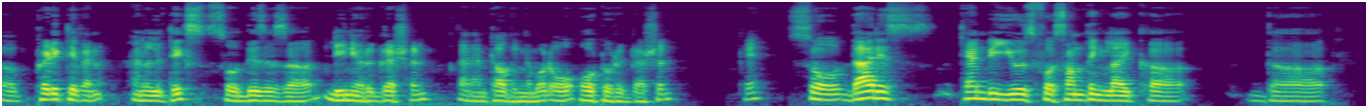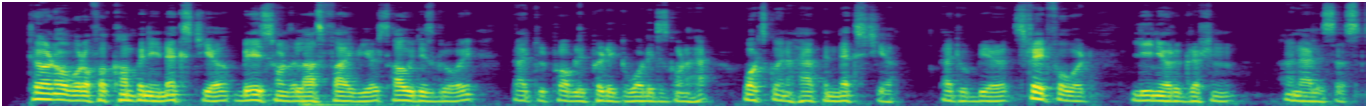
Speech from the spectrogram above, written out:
a predictive an analytics. So this is a linear regression that I'm talking about or auto regression. Okay, so that is can be used for something like uh, the turnover of a company next year based on the last five years, how it is growing, that will probably predict what it is going to ha- what's going to happen next year. That would be a straightforward linear regression analysis.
